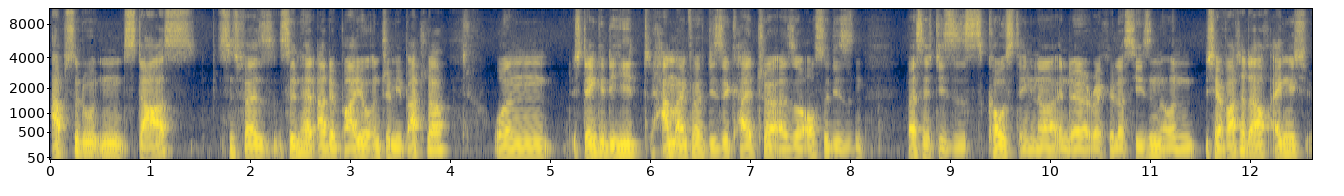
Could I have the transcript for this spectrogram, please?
absoluten Stars sind halt Adebayo und Jimmy Butler. Und ich denke, die Heat haben einfach diese Culture, also auch so diesen, weiß nicht, dieses Coasting ne, in der Regular Season. Und ich erwarte da auch eigentlich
